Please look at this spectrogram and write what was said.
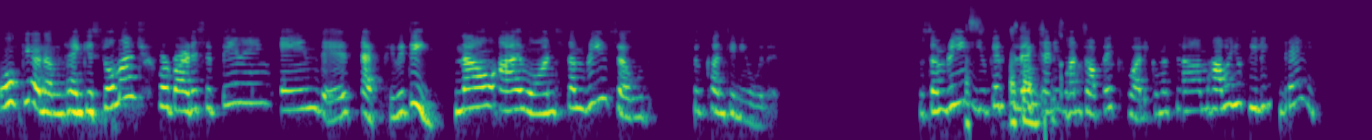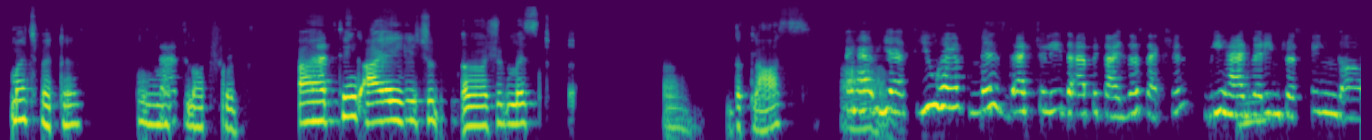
Okay, Anam, thank you so much for participating in this activity. Now I want Samreen Saud to continue with it. So Samreen, you can select any one topic. Walaikum Assalam. How are you feeling today? Much better. Not, That's not good. I That's think I should uh, should missed uh, the class. I have, Um, yes, you have missed actually the appetizer section. We had very Mhm. interesting uh,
